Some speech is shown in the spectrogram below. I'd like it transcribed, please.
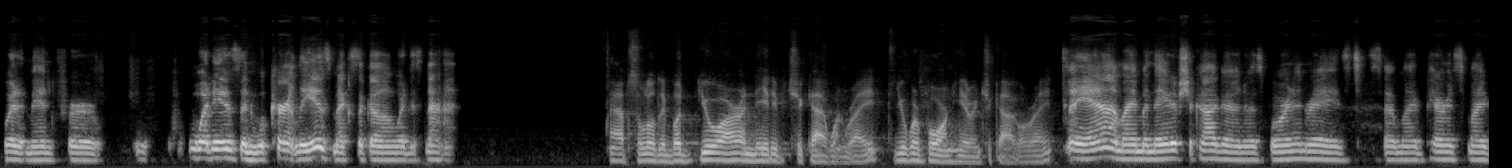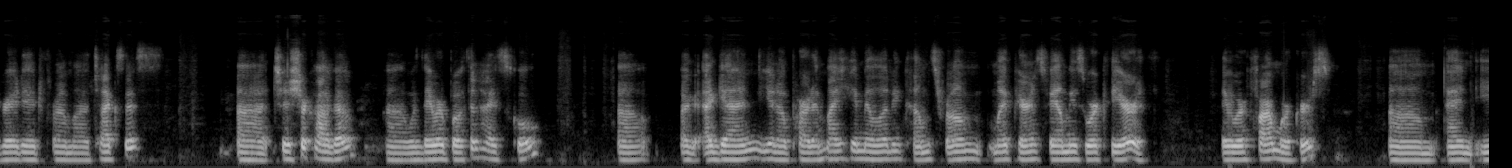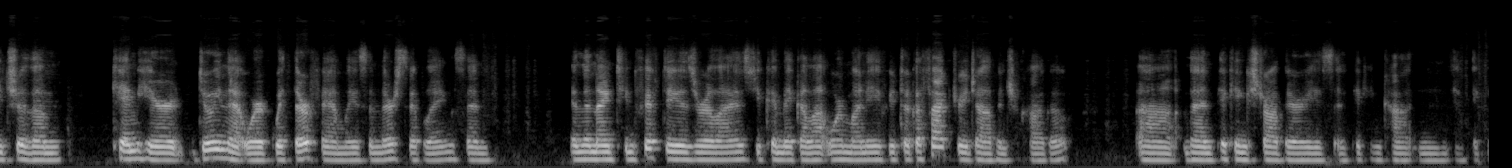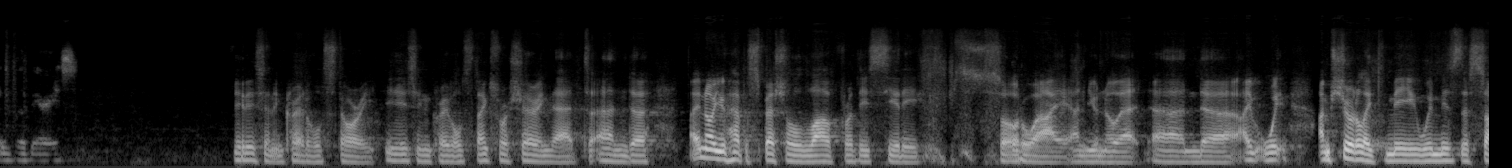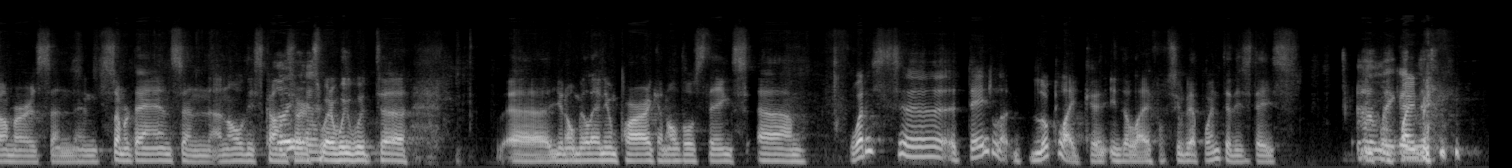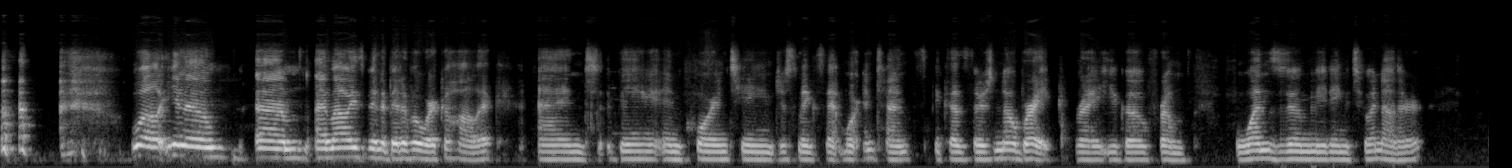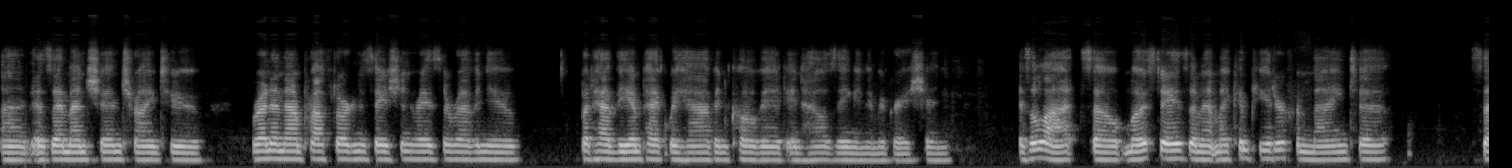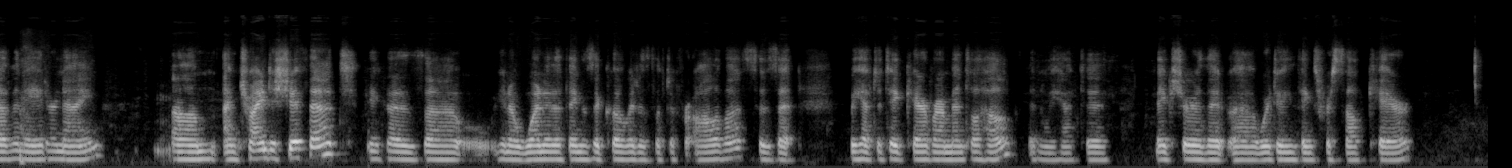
what it meant for what is and what currently is Mexico and what is not. Absolutely. But you are a native Chicagoan, right? You were born here in Chicago, right? I am. I'm a native Chicagoan. I was born and raised. So my parents migrated from uh, Texas uh, to Chicago uh, when they were both in high school. Uh, again, you know, part of my humility comes from my parents' families work the earth. They were farm workers, um, and each of them came here doing that work with their families and their siblings and in the 1950s realized you can make a lot more money if you took a factory job in Chicago uh, than picking strawberries and picking cotton and picking blueberries. It is an incredible story. It is incredible. Thanks for sharing that. And uh, I know you have a special love for this city. So do I, and you know that. And uh, I, we, I'm sure, like me, we miss the summers and, and summer dance and, and all these concerts oh, yeah. where we would, uh, uh, you know, Millennium Park and all those things. Um, what does uh, a day look like in the life of Sylvia Puente these days? Oh my goodness. Well, you know, um, I've always been a bit of a workaholic, and being in quarantine just makes that more intense because there's no break, right? You go from one Zoom meeting to another. And as I mentioned, trying to run a nonprofit organization, raise the revenue, but have the impact we have in COVID, in housing and immigration is a lot. So most days I'm at my computer from nine to seven, eight, or nine. Um, I'm trying to shift that because, uh, you know, one of the things that COVID has lifted for all of us is that we have to take care of our mental health and we have to make sure that uh, we're doing things for self care.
